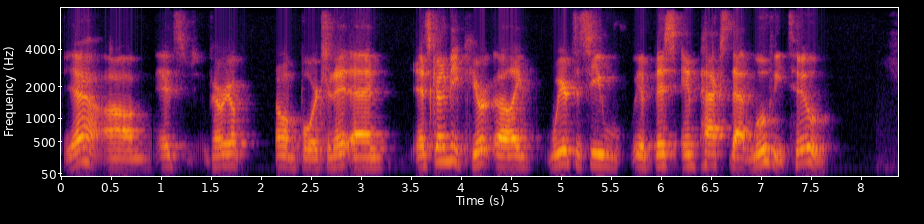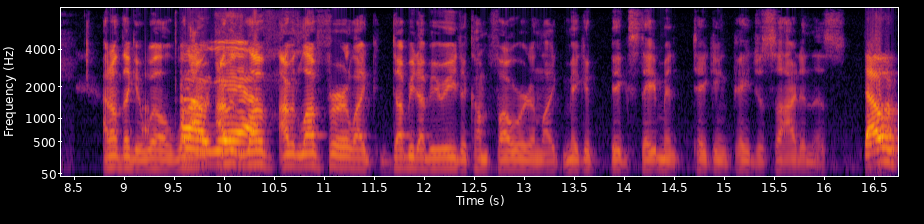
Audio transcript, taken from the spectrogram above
yeah, um, it's very unfortunate, and it's going to be cur- uh, like weird to see if this impacts that movie too. I don't think it will. What Oh, I, I would love, I would love for like WWE to come forward and like make a big statement taking Paige's side in this. That would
